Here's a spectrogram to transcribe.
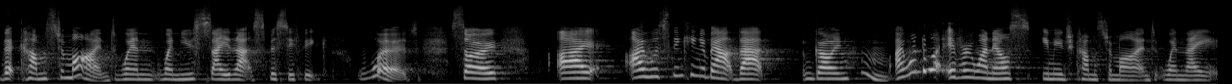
that comes to mind when, when you say that specific word. So I, I was thinking about that and going, hmm, I wonder what everyone else's image comes to mind when they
